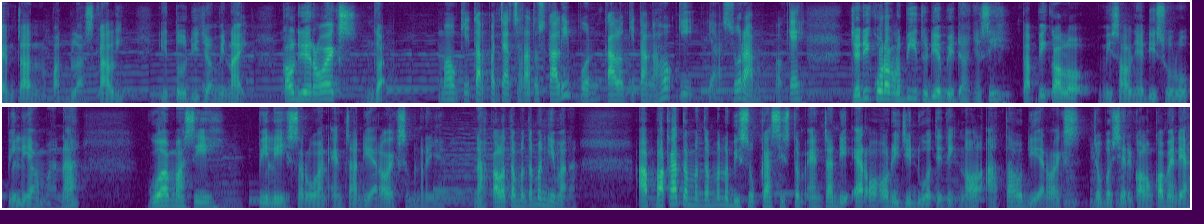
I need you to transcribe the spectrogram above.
enchant 14 kali. Itu dijamin naik. Kalau di ROX enggak. Mau kita pencet 100 kali pun kalau kita nggak hoki ya suram, oke? Okay? Jadi kurang lebih itu dia bedanya sih. Tapi kalau misalnya disuruh pilih yang mana, gua masih pilih seruan enchant di ROX sebenarnya. Nah, kalau teman-teman gimana? Apakah teman-teman lebih suka sistem enchant di RO Origin 2.0 atau di ROX? Coba share di kolom komen ya.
